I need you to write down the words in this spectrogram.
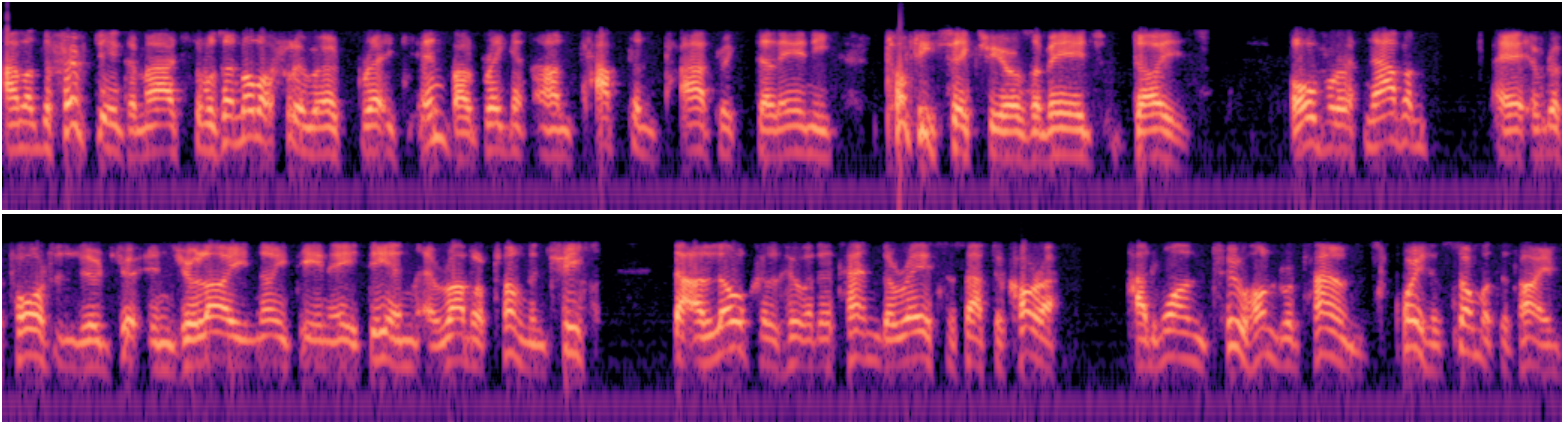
And on the 15th of March, there was another flu outbreak in Balbriggan, and Captain Patrick Delaney, 36 years of age, dies. Over at Navan, uh, reported in July 1918, a rather tongue in cheek, that a local who had attended the races at the Curragh had won £200, quite a sum at the time.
